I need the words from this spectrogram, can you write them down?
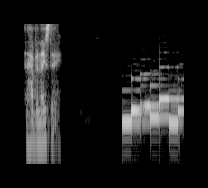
and have a nice day. You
